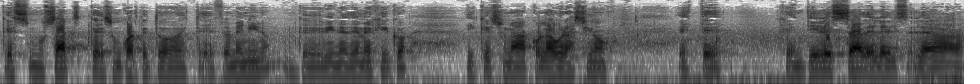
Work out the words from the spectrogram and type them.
que es Musax, que es un cuarteto este, femenino que viene de México y que es una colaboración este, gentileza del, la,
